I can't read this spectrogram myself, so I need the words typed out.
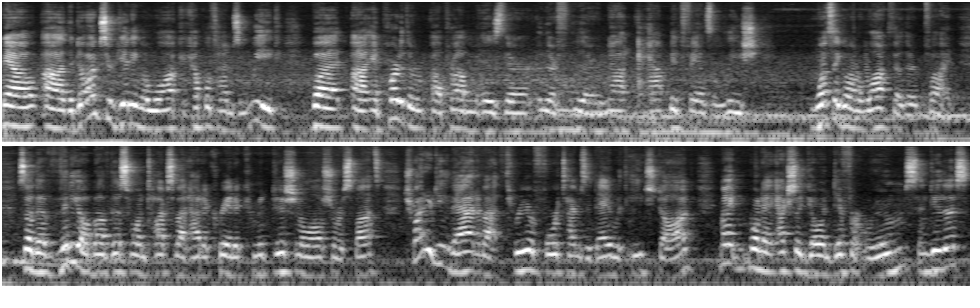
Now uh, the dogs are getting a walk a couple times a week, but uh, and part of the uh, problem is they're they're they're not big fans of leash. Once they go on a walk, though, they're fine. So the video above this one talks about how to create a conditional emotional response. Try to do that about three or four times a day with each dog. You might want to actually go in different rooms and do this.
